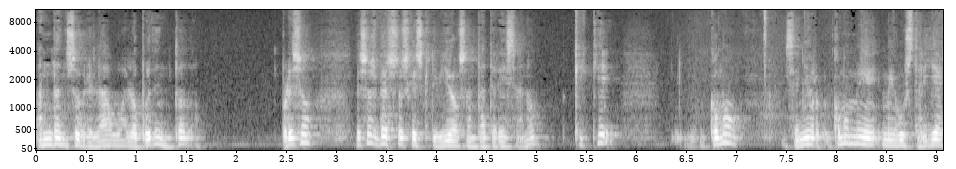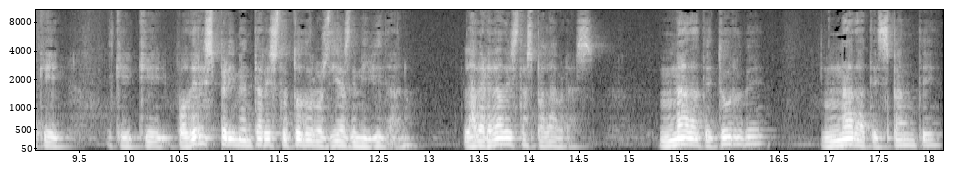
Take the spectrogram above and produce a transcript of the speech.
andan sobre el agua, lo pueden todo. Por eso, esos versos que escribió Santa Teresa, ¿no? ¿Qué, qué, cómo, Señor, cómo me, gustaría que, que, que, poder experimentar esto todos los días de mi vida, ¿no? La verdad de estas palabras. Nada te turbe, nada te espante,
